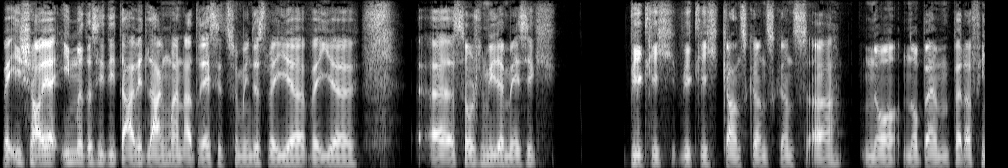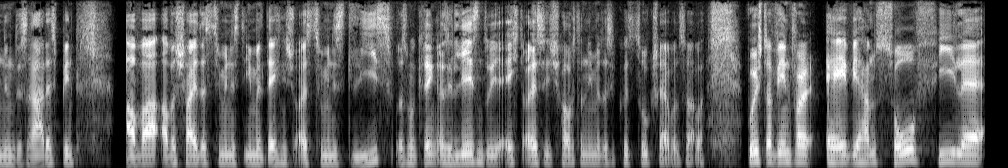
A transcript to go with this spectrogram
weil ich schaue ja immer, dass ich die David Langmann-Adresse zumindest, weil ihr, weil ihr äh, Social Media mäßig wirklich, wirklich ganz, ganz, ganz äh, noch, noch beim, bei der Erfindung des Rades bin. Aber, aber schau, dass zumindest E-Mail-technisch alles zumindest lies, was wir kriegen. Also lesen tue ich echt alles. Ich hoffe dann immer, dass ich kurz zurückschreibe und so. Aber wurscht auf jeden Fall, hey, wir haben so viele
